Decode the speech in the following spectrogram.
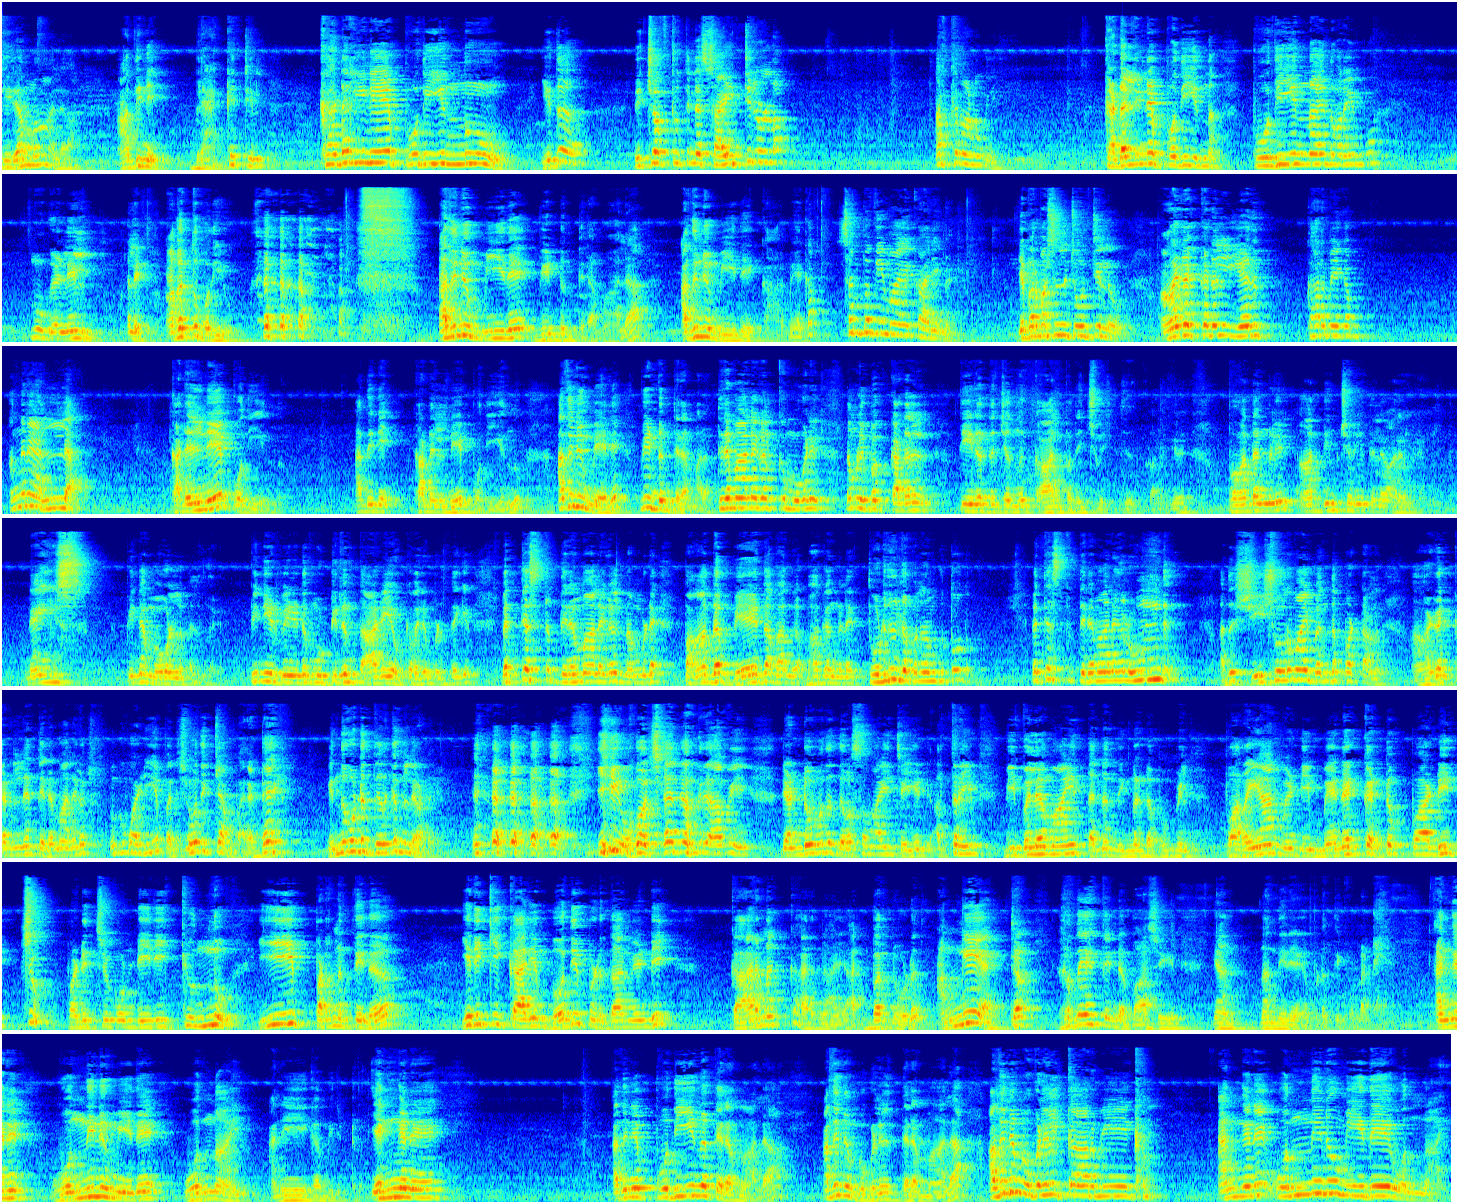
തിരമാല അതിനെ ബ്രാക്കറ്റിൽ കടലിനെ പൊതിയുന്നു. ഇത് നിച്ചോപ്റ്റത്തിന്റെ സൈറ്റിലുള്ള അർത്ഥമാണെങ്കിൽ കടലിനെ പൊതിയുന്ന പൊതിയുന്ന എന്ന് പറയുമ്പോൾ മുകളിൽ അല്ലെ? അകത്ത് പൊതിയൂ. അതിനു മീതെ വീണ്ടും തിരമാല അതിനു മീതെ കാർമേഘം സംഭവ്യമായ കാര്യങ്ങൾ. ജബർ മാഷനിൽ ചോദിച്ചല്ലോ ആഴക്കടലിൽ ഏത് കാർമേഘം? അങ്ങനെയല്ല. കടലിനെ പൊതിയുന്നു. അതിനെ കടലിനെ പൊതിയുന്നു. അതിനു മേലെ വീണ്ടും തിരമാല. തിരമാലകൾക്ക് മുകളിൽ നമ്മളിപ്പോൾ കടൽ തീരത്ത് ചെന്ന് കാൽ പതിച്ചു വെച്ചിരിക്കുകയാണെങ്കിൽ പാദങ്ങളിൽ ആദ്യം ചെറിയ തിരമാലകൾ നൈസ്. പിന്നെ മുകളിൽ വലുത് പിന്നീട് പിന്നീട് മുട്ടിലും താഴെയൊക്കെ വരുമ്പോഴത്തേക്കും വ്യത്യസ്ത തിരമാലകൾ നമ്മുടെ പാദഭേദ ഭാഗങ്ങളെ തൊടുന്നത് പോലെ നമുക്ക് തോന്നും. വ്യത്യസ്ത തിരമാലകൾ ഉണ്ട്. അത് ശീശോറുമായി ബന്ധപ്പെട്ടാണ്. ആഴക്കടലിലെ തിരമാലകൾ നമുക്ക് വഴിയെ പരിശോധിക്കാം വരട്ടെ. ഇന്നുകൊണ്ട് തീർക്കുന്നില്ല ഈ ഓശാനോഗ്രാഫി രണ്ടു മൂന്ന് ദിവസമായി ചെയ്യേണ്ട അത്രയും വിപുലമായി തന്നെ നിങ്ങളുടെ മുമ്പിൽ പറയാൻ വേണ്ടി മെനക്കെട്ട് പഠിച്ചു. പഠിച്ചുകൊണ്ടിരിക്കുന്നു. ഈ പഠനത്തിന് എനിക്ക് ഇക്കാര്യം കാര്യം ബോധ്യപ്പെടുത്താൻ വേണ്ടി കാരണക്കാരനായ അക്ബറിനോട് അങ്ങേയറ്റം ഹൃദയത്തിന്റെ ഭാഷയിൽ ഞാൻ നന്ദി രേഖപ്പെടുത്തിക്കൊള്ളട്ടെ. അങ്ങനെ ഒന്നിനു മീതെ ഒന്നായി അനേകം മിനിറ്റ് എങ്ങനെ? അതിനെ പൊതിയുന്ന തിരമാല അതിനു മുകളിൽ തിരമാല അതിനു മുകളിൽ കാർമേഘം. അങ്ങനെ ഒന്നിനു മീതെ ഒന്നായി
